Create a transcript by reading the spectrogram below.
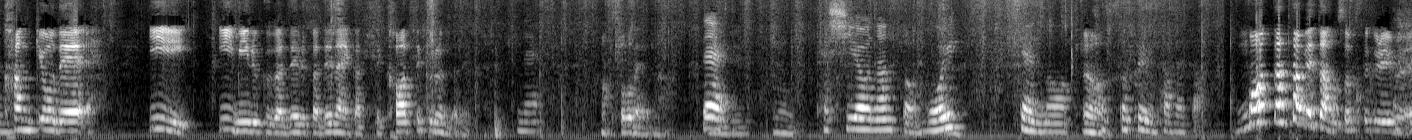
ん。環境でいいいいミルクが出るか出ないかって変わってくるんだね。いね。まあそうだよな。でう手塩なんともう一軒のソフトクリーム食べた、んまた食べたのソフトクリーム。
